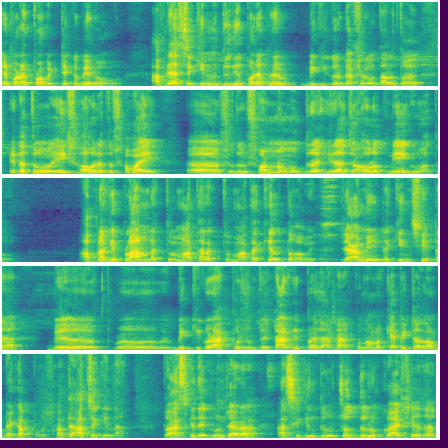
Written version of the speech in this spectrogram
এরপর আমি প্রফিট থেকে বের হব। আপনি আজকে কিনুন, দুই দিন পরে আপনার বিক্রি করে ব্যবসা করব, তাহলে তো এটা তো এই শহরে তো সবাই শুধু স্বর্ণ, মুদ্রা, হীরা, জহরত নিয়েই ঘুমাতো। আপনাকে প্ল্যান রাখতে হবে, মাথা রাখতে হবে, মাথা খেলতে হবে যে আমি এটা কিনছি, এটা বিক্রি করার আগ পর্যন্ত টার্গেট প্রাইস আসা আগ পর্যন্ত, আমার ক্যাপিটাল আমার ব্যাকআপ সাথে আছে কি না তো আজকে দেখুন, যারা আজকে কিন্তু চোদ্দ লক্ষ আশি হাজার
